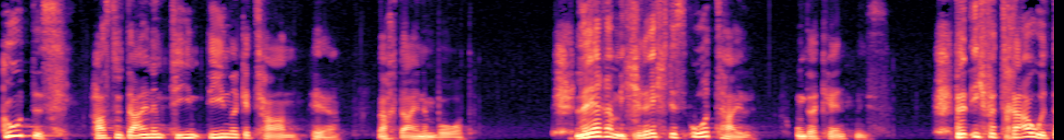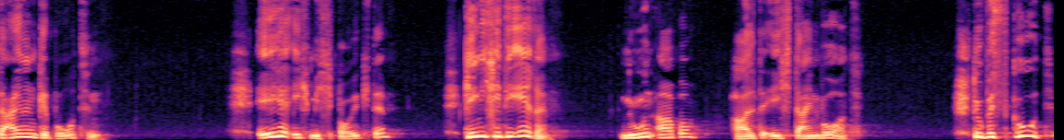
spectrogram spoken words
Gutes hast du deinem Diener getan, Herr, nach deinem Wort. Lehre mich rechtes Urteil und Erkenntnis, denn ich vertraue deinen Geboten. Ehe ich mich beugte, ging ich in die Irre. Nun aber halte ich dein Wort. Du bist gut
